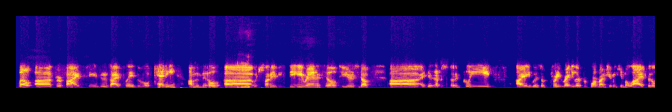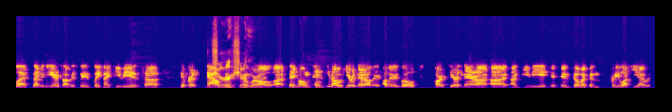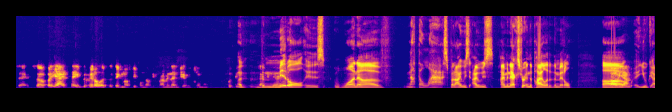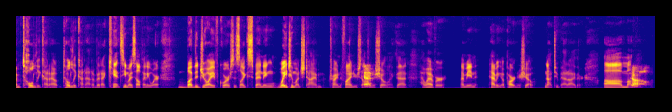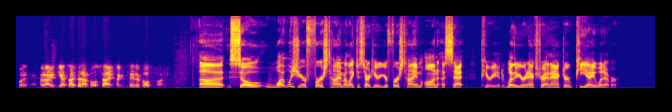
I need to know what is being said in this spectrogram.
Well, uh, for five seasons, I played the role of Kenny on the middle, uh, Mhm. which is on ABC, ran until two years ago. Uh, I did an episode of Glee. I was a pretty regular performer on Jimmy Kimmel Live for the last seven years. Obviously, late night TV is uh, different now. Sure, sure. We're all uh, staying home, and you know, here and there, other other little parts here and there on, uh, on TV in film. I've been pretty lucky, I would say. So, but yeah, I'd say the middle is the thing most people know me from, and then Jimmy Kimmel would be Uh, the middle is one of not the last, but I was I was I'm an extra in the pilot of the middle. Uh, Oh, you I'm totally cut out, totally cut out of it. I can't see myself anywhere. But the joy, of course, is like spending way too much time trying to find yourself Yeah. in a show like that. However, I mean, having a partner show, not too bad either. Um, No, but but I yes, I've been on both sides. I can say they're both fun. Uh, so what was your first time? I like to start here. Your first time on a set, period. Whether you're an extra, an actor, PA, whatever.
